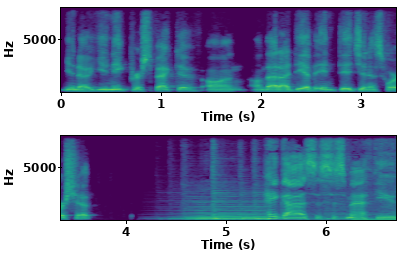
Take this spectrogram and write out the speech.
you know unique perspective on on that idea of indigenous worship. Hey guys this is matthew.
